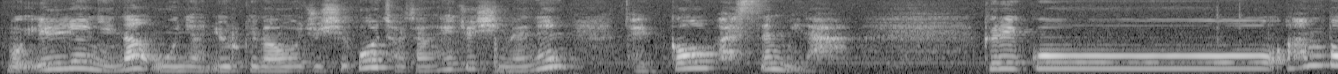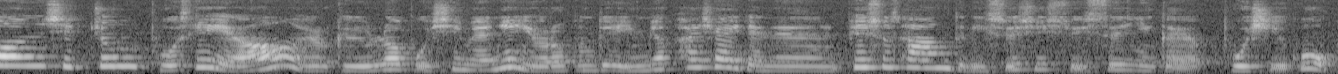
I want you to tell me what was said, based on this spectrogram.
뭐 1년이나 5년 이렇게 넣어주시고 저장해 주시면 될 것 같습니다. 그리고 한 번씩 좀 보세요. 이렇게 눌러보시면은 여러분들이 입력하셔야 되는 필수 사항들이 있으실 수 있으니까 보시고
